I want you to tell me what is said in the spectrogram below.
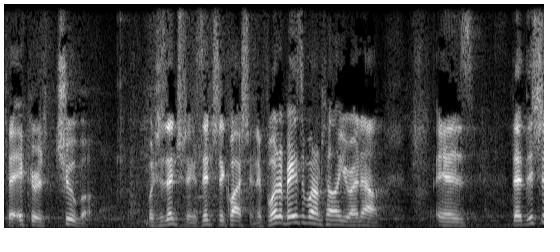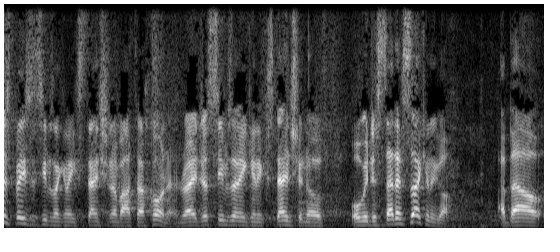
the ikar is tshuva, which is interesting. It's an interesting question. If what basically what I'm telling you right now is that this just basically seems like an extension of Atachonen, right? It just seems like an extension of what we just said a second ago about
